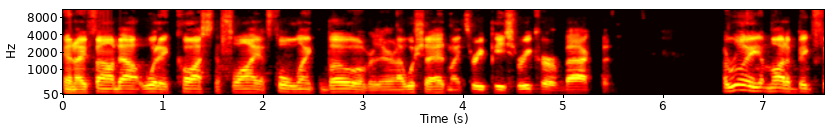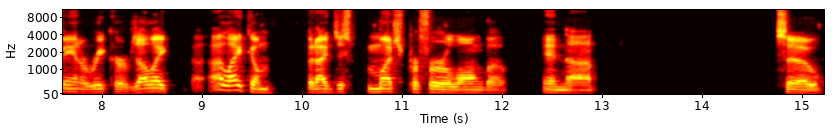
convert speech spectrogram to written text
And I found out what it costs to fly a full length bow over there. And I wish I had my three piece recurve back, but I really am not a big fan of recurves. I like, I like them, but I just much prefer a longbow. And, uh, so,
